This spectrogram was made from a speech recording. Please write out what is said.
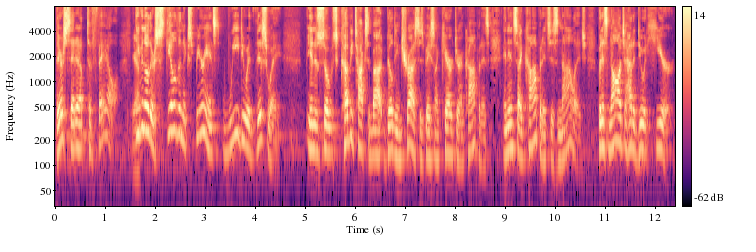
they're set up to fail. Yeah. Even though they're skilled and experienced, we do it this way and so Covey talks about building trust is based on character and competence, and inside competence is knowledge, but it's knowledge of how to do it here.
